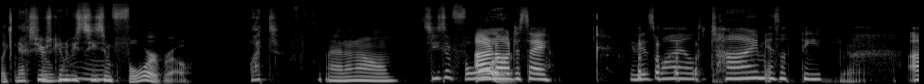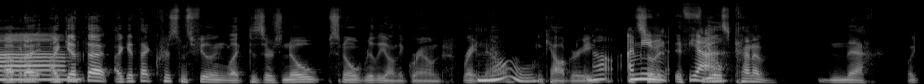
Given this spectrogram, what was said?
Like next So year's gonna be season four, bro. What I don't know. season four? I don't know what to say. It is wild. Time is a thief. Yeah. Uh, but I, I Um, get that. I get that Christmas feeling, like because there's no snow really on the ground right now No. in Calgary. No, I And so mean, it, it yeah. feels kind of nah. Like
